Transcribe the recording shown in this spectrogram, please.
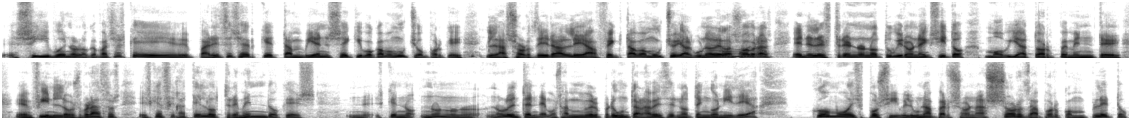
¿eh? Sí, bueno, lo que pasa es que parece ser que también se equivocaba mucho, porque la sordera le afectaba mucho y algunas de las obras en el estreno no tuvieron éxito, movía torpemente, en fin, los brazos. Es que fíjate lo tremendo que es es que no, no, no, no lo entendemos. A mí me lo preguntan a veces, no tengo ni idea. ¿Cómo es posible una persona sorda por completo,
